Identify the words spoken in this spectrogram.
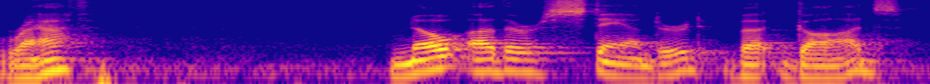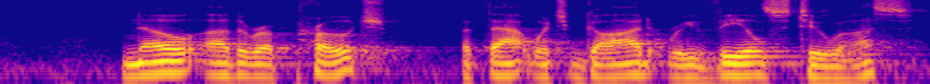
wrath. No other standard but God's, no other approach but that which God reveals to us.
